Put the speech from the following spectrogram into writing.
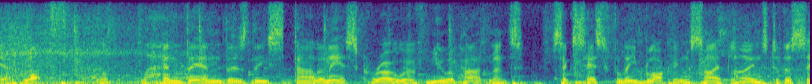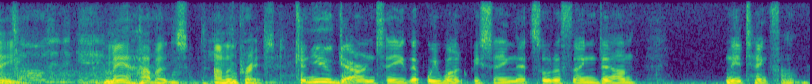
yeah, lots. Hmm? And then there's the Stalin-esque row of new apartments successfully blocking sight lines to the sea. Mayor Hubbard's unimpressed. Can you guarantee that we won't be seeing that sort of thing down near Tank Farm?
